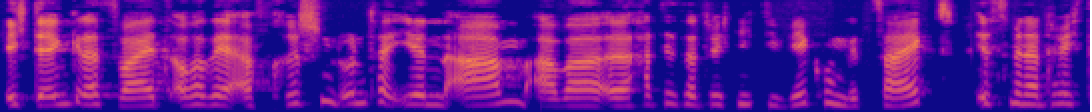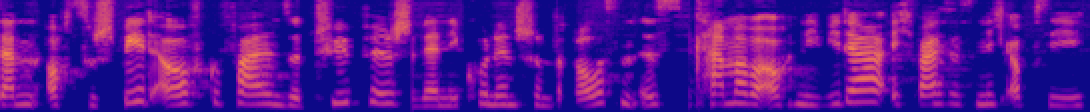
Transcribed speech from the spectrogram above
ich denke, das war jetzt auch sehr erfrischend unter ihren Armen, aber äh, hat jetzt natürlich nicht die Wirkung gezeigt. Ist mir natürlich dann auch zu spät aufgefallen, so typisch, wenn die Kundin schon draußen ist. Kam aber auch nie wieder. Ich weiß jetzt nicht, ob sie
